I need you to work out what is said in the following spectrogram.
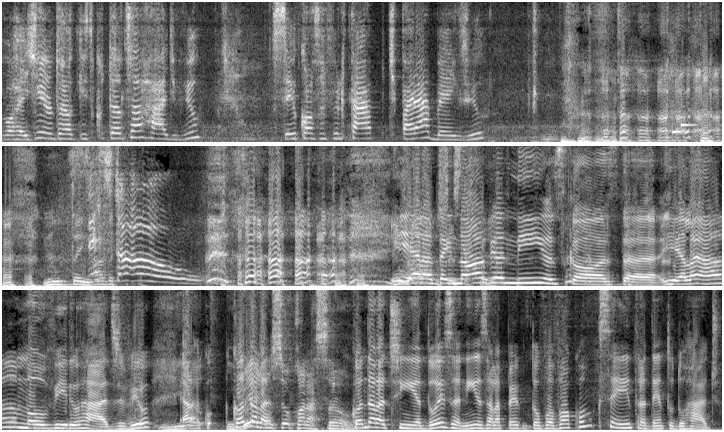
Vó Regina, eu tô aqui escutando sua rádio, viu? Você e o Costa Filho tá de parabéns, viu? não tem nada. E ela tem nove aninhos, Costa. e ela ama ouvir o rádio, viu? Ela, um quando ela, no seu coração. Quando ela tinha dois aninhos, ela perguntou, vovó, como que você entra dentro do rádio?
